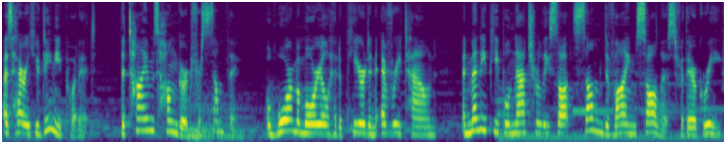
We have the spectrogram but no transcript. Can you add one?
As Harry Houdini put it, the times hungered for something. A war memorial had appeared in every town, and many people naturally sought some divine solace for their grief.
